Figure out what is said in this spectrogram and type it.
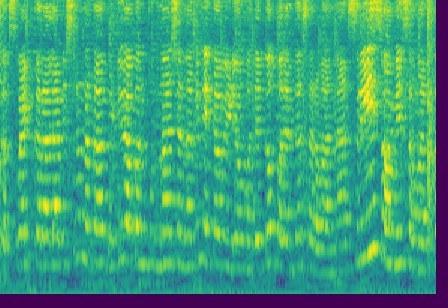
सबस्क्राईब करायला विसरू नका. भेटूया आपण पुन्हा अशा नवीन एका व्हिडिओमध्ये तोपर्यंत सर्वांना श्री स्वामी समर्थ.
